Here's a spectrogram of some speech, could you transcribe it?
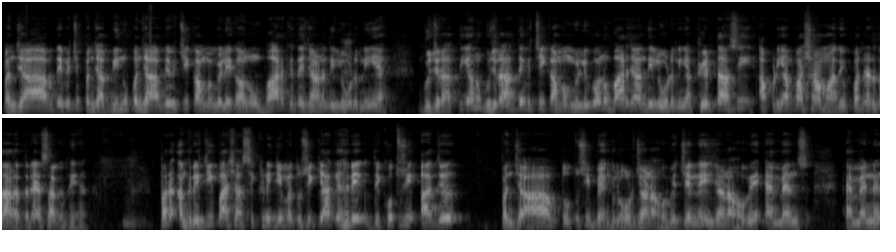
ਪੰਜਾਬ ਦੇ ਵਿੱਚ ਪੰਜਾਬੀ ਨੂੰ ਪੰਜਾਬ ਦੇ ਵਿੱਚ ਹੀ ਕੰਮ ਮਿਲੇਗਾ ਉਹਨੂੰ ਬਾਹਰ ਕਿਤੇ ਜਾਣ ਦੀ ਲੋੜ ਨਹੀਂ ਹੈ। ਗੁਜਰਾਤੀਆਂ ਨੂੰ ਗੁਜਰਾਤ ਦੇ ਵਿੱਚ ਹੀ ਕੰਮ ਮਿਲੇਗਾ ਉਹਨੂੰ ਬਾਹਰ ਜਾਣ ਦੀ ਲੋੜ ਨਹੀਂ ਹੈ। ਫਿਰ ਤਾਂ ਅਸੀਂ ਆਪਣੀਆਂ ਭਾਸ਼ਾਵਾਂ ਦੇ ਉੱਪਰ ਨਿਰਧਾਰਿਤ ਰਹਿ ਸਕਦੇ ਹਾਂ। ਪਰ ਅੰਗਰੇਜ਼ੀ ਭਾਸ਼ਾ ਸਿੱਖਣੀ ਜਿਵੇਂ ਤੁਸੀਂ ਕਿਹਾ ਕਿ ਹਰੇਕ ਦੇਖੋ ਤੁਸੀਂ ਅੱਜ ਪੰਜਾਬ ਤੋਂ ਤੁਸੀਂ ਬੈਂਗਲੌਰ ਜਾਣਾ ਹੋਵੇ ਚੇਨਈ ਜਾਣਾ ਹੋਵੇ ਐਮਐਨਸ ਐਮਐਨ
